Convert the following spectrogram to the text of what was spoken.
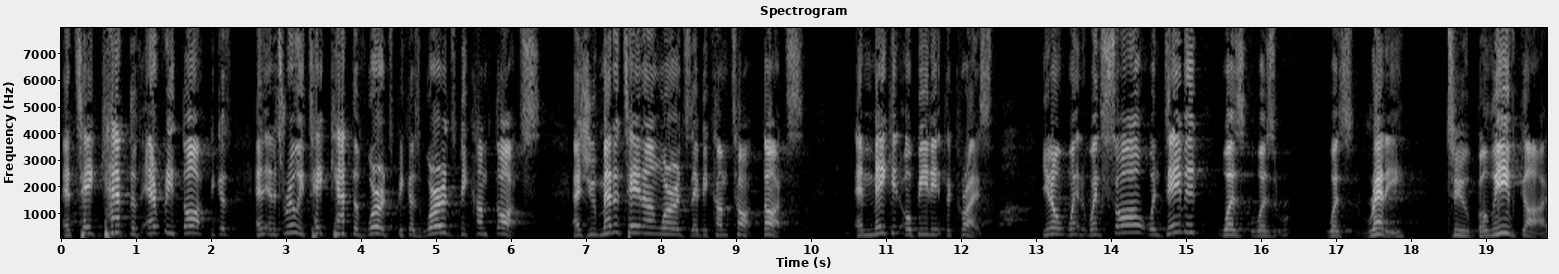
and take captive every thought because, and, and it's really take captive words because words become thoughts. As you meditate on words, they become ta- thoughts and make it obedient to Christ. You know, when, when Saul, when David was, was, was ready to believe God,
